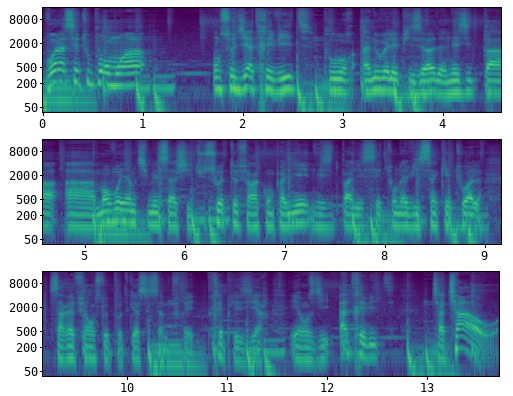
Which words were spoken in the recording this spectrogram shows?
Voilà, c'est tout pour moi. On se dit à très vite pour un nouvel épisode. N'hésite pas à m'envoyer un petit message si tu souhaites te faire accompagner. N'hésite pas à laisser ton avis 5 étoiles, ça référence le podcast, ça me ferait très plaisir. Et on se dit à très vite. Ciao ciao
